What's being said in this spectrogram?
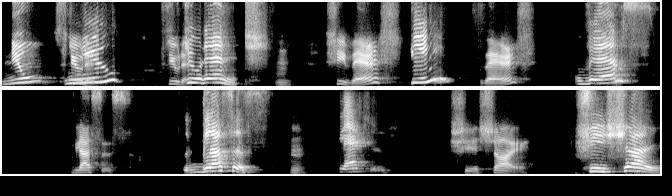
new student. new Student. student. She wears, She wears wears glasses. glasses. Hmm. Glasses. She is shy. She shy.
